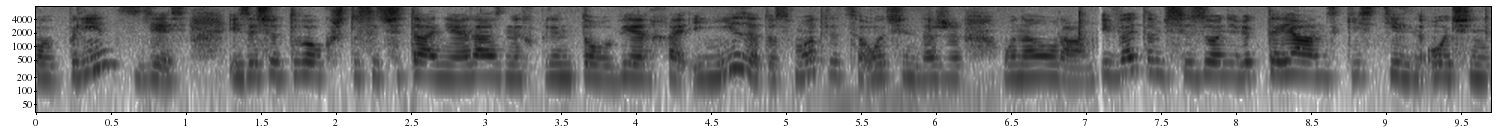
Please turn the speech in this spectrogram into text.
такой принт здесь, и за счет того, что сочетание разных принтов верха и низа, то смотрится очень даже на ура. И в этом сезоне викторианский стиль очень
